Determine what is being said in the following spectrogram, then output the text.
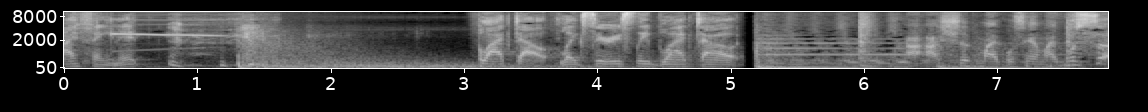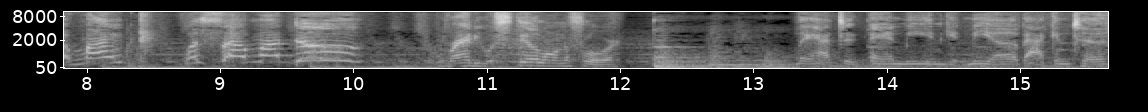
I fainted. blacked out, like seriously blacked out. I, I shook Michael's hand like, what's up, Mike? What's up, my dude? Brandy was still on the floor. They had to fan me and get me up back into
